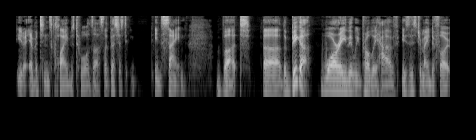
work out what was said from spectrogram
you know Everton's claims towards us. Like, that's just insane. But uh, the bigger worry that we probably have is this Jermain Defoe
